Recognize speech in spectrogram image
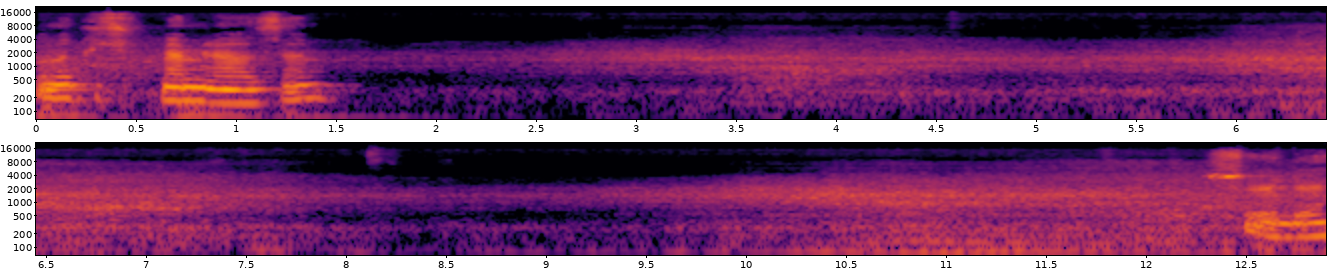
Bunu küçültmem lazım. Şöyle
